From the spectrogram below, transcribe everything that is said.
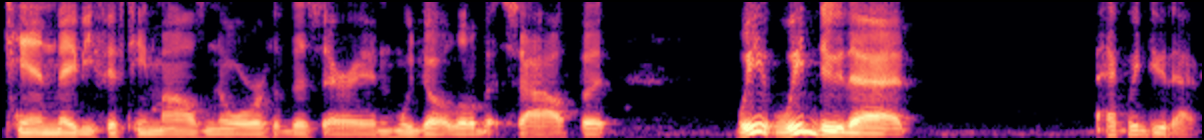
10 maybe 15 miles north of this area, and we'd go a little bit south. But we we'd do that. Heck, we do that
